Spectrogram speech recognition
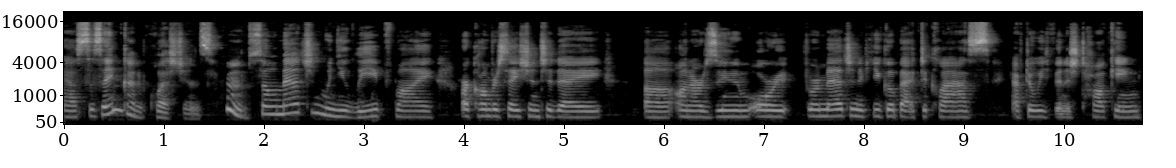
ask the same kind of questions. Hmm, so imagine when you leave my our conversation today uh, on our Zoom, or, or imagine if you go back to class after we finish talking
